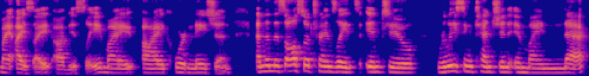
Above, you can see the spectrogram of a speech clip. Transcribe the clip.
my eyesight obviously my eye coordination. And then this also translates into releasing tension in my neck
